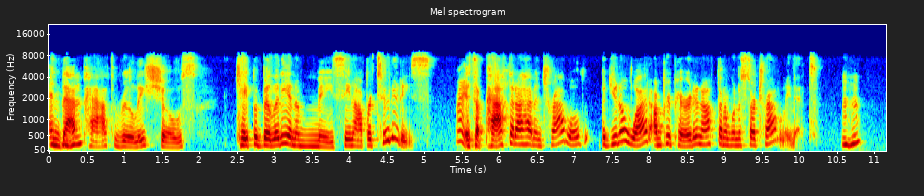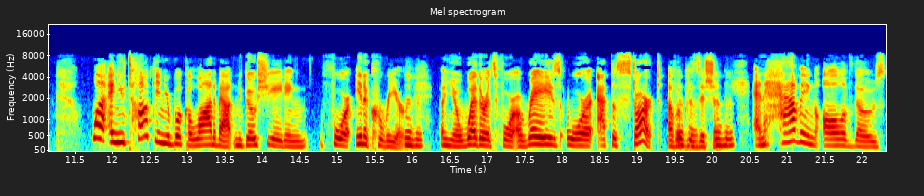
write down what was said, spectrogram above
And that Mhm. path really shows capability and amazing opportunities. right. It's a path that I haven't traveled, but you know what? I'm prepared enough that I'm going to start traveling it. Mm-hmm. Well, and you talk in your book a lot about negotiating for in a career, Mhm. uh, you know, whether it's for a raise or at the start of a Mhm, position, mhm. and having all of those,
